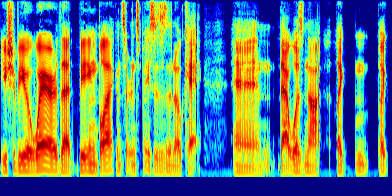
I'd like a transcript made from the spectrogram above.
you should be aware that being black in certain spaces isn't okay. And that was not like m- like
